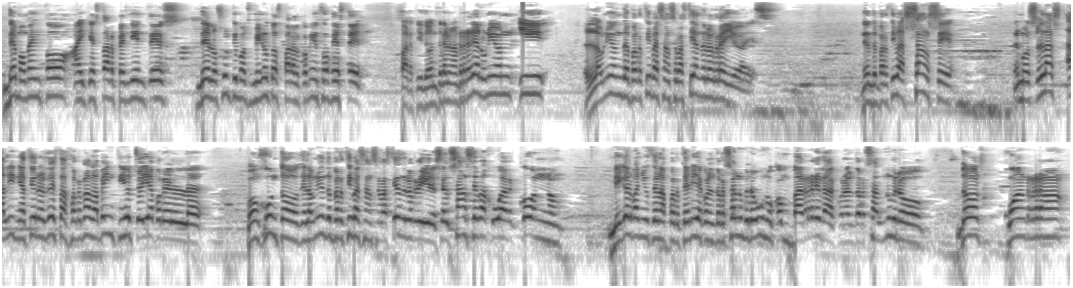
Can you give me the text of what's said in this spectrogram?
de momento hay que estar pendientes de los últimos minutos para el comienzo de este partido entre la Real Unión y la Unión Deportiva San Sebastián de los Reyes. Unión Deportiva Sanse. Vemos las alineaciones de esta jornada 28 ya por el conjunto de la Unión Deportiva San Sebastián de los Reyes. El Sanse va a jugar con Miguel Bañuz en la portería con el dorsal número 1, con Barreda con el dorsal número 2, Juanra,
